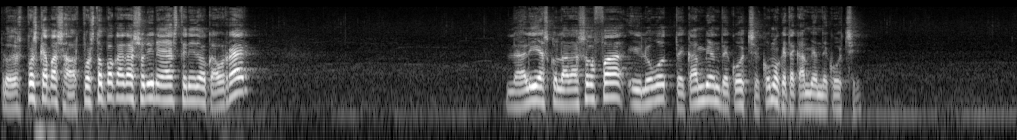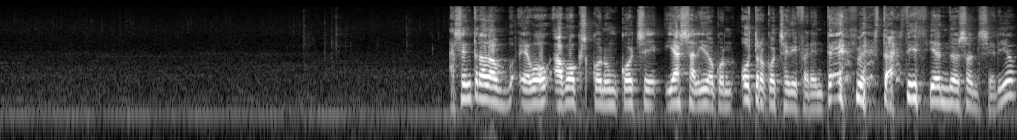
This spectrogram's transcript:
Pero después, ¿qué ha pasado? ¿Has puesto poca gasolina y has tenido que ahorrar? La lías con la gasofa y luego te cambian de coche. ¿Cómo que te cambian de coche? ¿Has entrado a Vox con un coche y has salido con otro coche diferente? ¿Me estás diciendo eso en serio?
